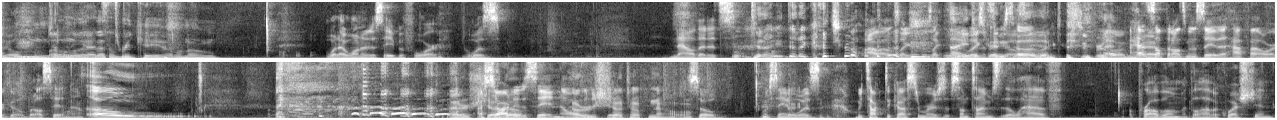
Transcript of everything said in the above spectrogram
Joel, Mm, I Bubba, don't know, you had that something? 3K. I don't know. What I wanted to say before was now that it's Did I did I cut you off? I was like it was like No, three you minutes ago. finished like super I, long. I had rant. something I was going to say that half hour ago, but I'll say it now. Oh. I started up. to say it, now I'll Better finish shut it. up now. So, what I'm saying was, we talk to customers. Sometimes they'll have a problem. They'll have a question.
